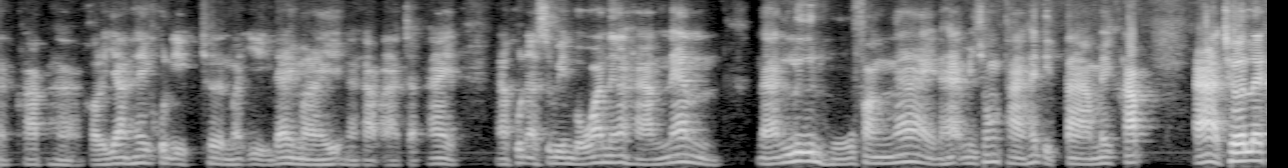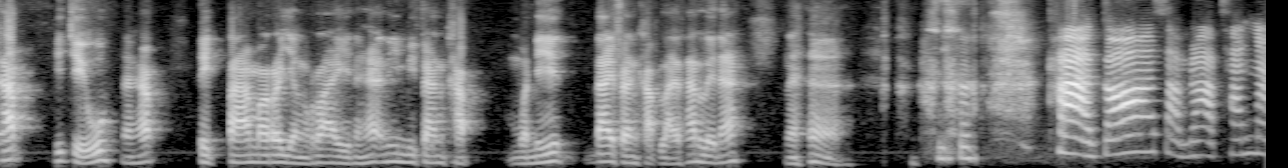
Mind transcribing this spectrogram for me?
นะครับอ่าขออนุญาตให้คุณอีกเชิญมาอีกได้ไหมนะครับอาจจะให้นะคุณอัศวินบอกว่าเนื้อหาแน่นนะลื่นหูฟังง่ายนะฮะมีช่องทางให้ติดตามไหมครับอ่าเชิญเลยครับพี่จิ๋วนะครับ ติดตามอะไรอย่างไรนะฮะนี่มีแฟนคลับวันนี้ได้แฟนคลับหลายท่านเลยนะนะ ค่ะก็สำหรับท่านไหน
